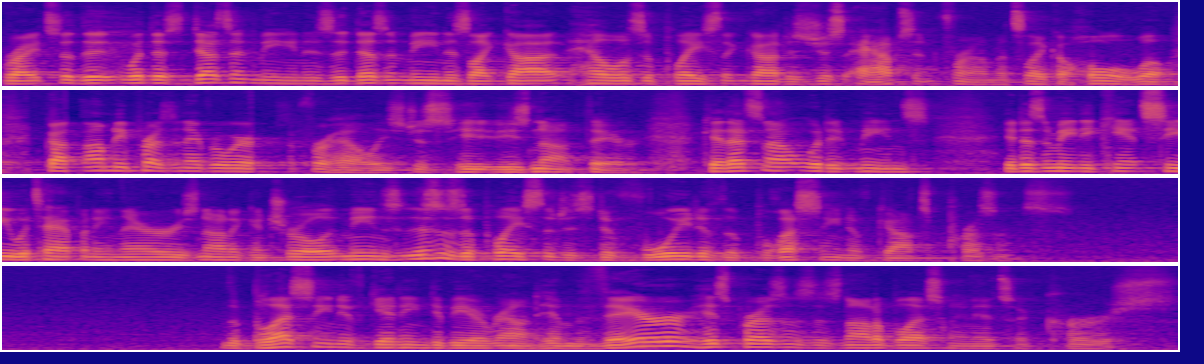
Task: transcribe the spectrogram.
right? So the, what this doesn't mean is it doesn't mean is like God, hell is a place that God is just absent from. It's like a hole. Well, God's omnipresent everywhere for hell. He's just, he, he's not there. Okay, that's not what it means. It doesn't mean he can't see what's happening there or he's not in control. It means this is a place that is devoid of the blessing of God's presence. The blessing of getting to be around him. There, his presence is not a blessing, it's a curse.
